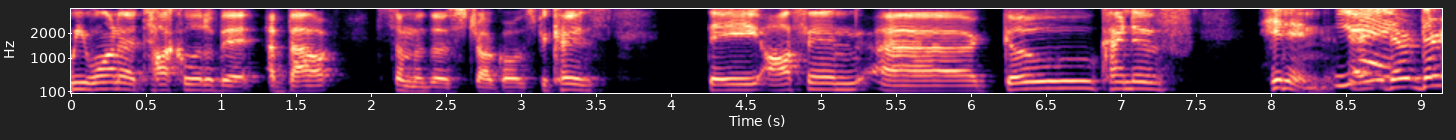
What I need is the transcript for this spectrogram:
we want to talk a little bit about some of those struggles because they often uh, go kind of hidden. Yeah. Uh, They're they're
